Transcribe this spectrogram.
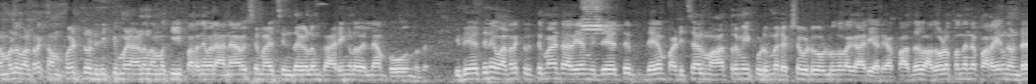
നമ്മൾ വളരെ കംഫർട്ടോടെ ഇരിക്കുമ്പോഴാണ് നമുക്ക് ഈ പറഞ്ഞ പോലെ അനാവശ്യമായ ചിന്തകളും കാര്യങ്ങളും എല്ലാം പോകുന്നത്. ഇദ്ദേഹത്തിന് വളരെ കൃത്യമായിട്ട് അറിയാം. ഇദ്ദേഹത്തെ ഇദ്ദേഹം പഠിച്ചാൽ മാത്രമേ ഈ കുടുംബം രക്ഷപ്പെടുകയുള്ളൂ എന്നുള്ള കാര്യം അറിയാം. അപ്പോൾ അത് അതോടൊപ്പം തന്നെ പറയുന്നുണ്ട്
